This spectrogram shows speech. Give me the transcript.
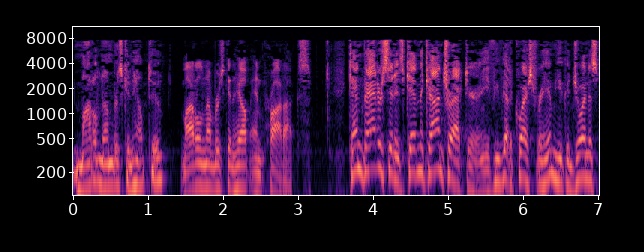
Model numbers can help too? Model numbers can help and products. Ken Patterson is Ken the Contractor. If you've got a question for him, you can join us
